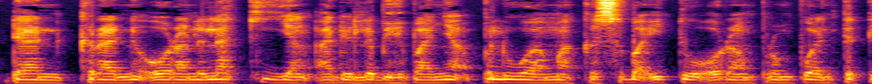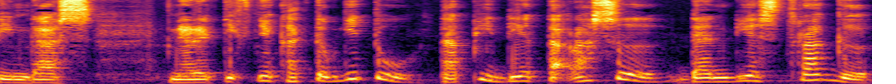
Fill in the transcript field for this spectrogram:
dan kerana orang lelaki yang ada lebih banyak peluang maka sebab itu orang perempuan tertindas naratifnya kata begitu. Tapi dia tak rasa dan dia struggle.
